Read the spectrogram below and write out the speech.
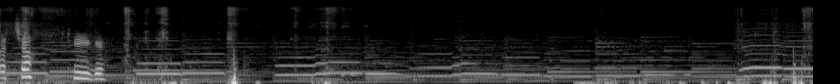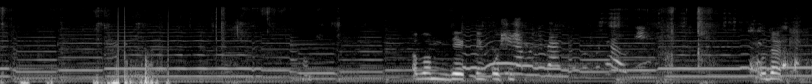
अच्छा ठीक है। अब हम देखते हैं कोशिश। उधर।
